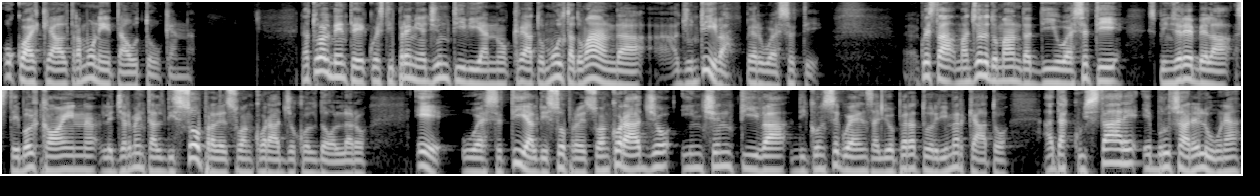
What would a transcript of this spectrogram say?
o qualche altra moneta o token. Naturalmente questi premi aggiuntivi hanno creato molta domanda aggiuntiva per UST. Questa maggiore domanda di UST spingerebbe la stablecoin leggermente al di sopra del suo ancoraggio col dollaro e UST al di sopra del suo ancoraggio incentiva di conseguenza gli operatori di mercato ad acquistare e bruciare l'una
